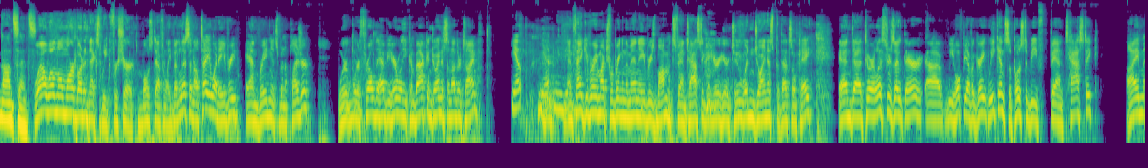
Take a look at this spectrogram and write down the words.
nonsense. Well, we'll know more about it next week for sure, most definitely. But listen, I'll tell you what, Avery and Braden, it's been a pleasure. We're, we're thrilled to have you here. Will you come back and join us another time? Yep. Yep, maybe. And thank you very much for bringing them in, Avery's mom. It's fantastic that you're here too. Wouldn't join us, but that's okay. And uh, to our listeners out there, uh, we hope you have a great weekend. Supposed to be fantastic. I'm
